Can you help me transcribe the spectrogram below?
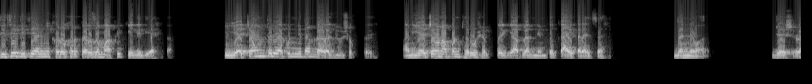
तिथे तिथे यांनी खरोखर कर्जमाफी केलेली आहे का? याच्याहून तरी आपण निदान धडा घेऊ शकतोय. आणि याच्यावरून आपण ठरवू शकतोय की आपल्याला नेमकं काय करायचं आहे. धन्यवाद. जय श्रीराम.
